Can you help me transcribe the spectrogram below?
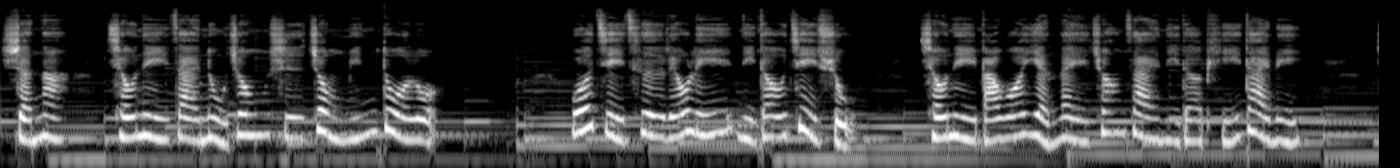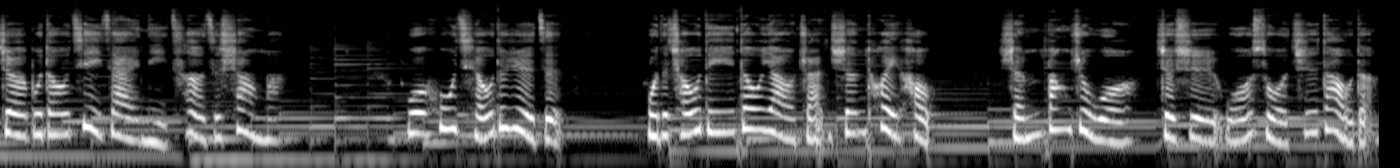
神啊，求你在怒中使众民堕落。我几次流离，你都记数。求你把我眼泪装在你的皮带里，这不都记在你册子上吗？我呼求的日子，我的仇敌都要转身退后。神帮助我，这是我所知道的。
